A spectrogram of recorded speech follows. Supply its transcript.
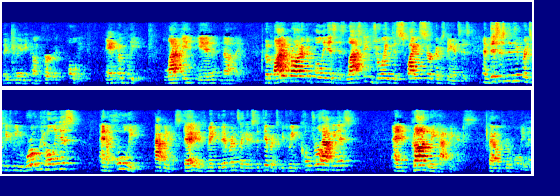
that you may become perfect, holy, and complete, lacking in nothing. The byproduct of holiness is lasting joy despite circumstances. And this is the difference between worldly holiness and holy happiness. Okay? Does it make the difference? Like it's the difference between cultural happiness and godly happiness found through holiness.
